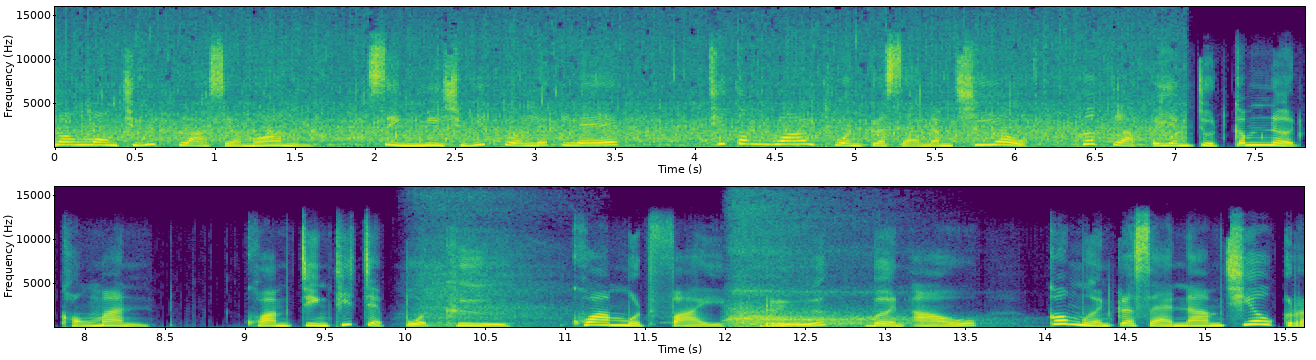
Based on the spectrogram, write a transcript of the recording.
ลองมองชีวิตปลาแซลมอน สิ่งมีชีวิตตัวเล็กๆ ที่ต้องว่ายทวนกระแสน้ำเชี่ยว พื่อกลับไปยังจุดกำเนิดของมัน ความจริงที่เจ็บปวดคือ ความหมดไฟ หรือเบิร์นเอาท์ก็เหมือนกระแสน้ำเชี่ยวกร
